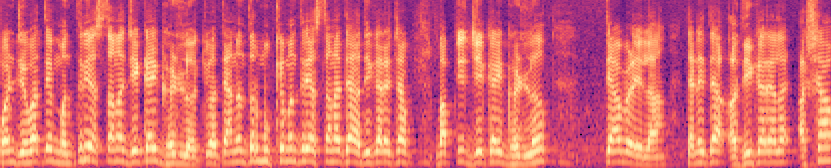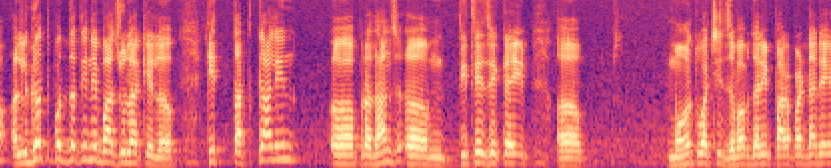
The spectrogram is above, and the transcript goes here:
पण जेव्हा ते मंत्री असताना जे काही घडलं किंवा त्यानंतर मुख्यमंत्री असताना त्या अधिकाऱ्याच्या बाबतीत जे काही घडलं त्यावेळेला त्याने त्या अधिकाऱ्याला अशा अलगत पद्धतीने बाजूला केलं की तत्कालीन प्रधान तिथे जे काही महत्त्वाची जबाबदारी पार पाडणारे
